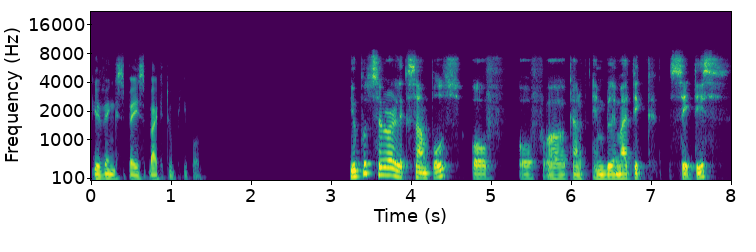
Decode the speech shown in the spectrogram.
giving space back to people. You put several examples of of uh, kind of emblematic cities,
